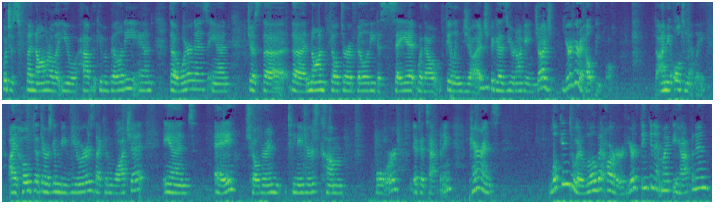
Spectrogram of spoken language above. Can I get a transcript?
which is phenomenal that you have the capability and the awareness and just the the non-filter ability to say it without feeling judged because you're not getting judged. You're here to help people. I mean, ultimately, I hope that there's going to be viewers that can watch it and a children, teenagers come forward if it's happening. Parents, look into it a little bit harder. If you're thinking it might be happening,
